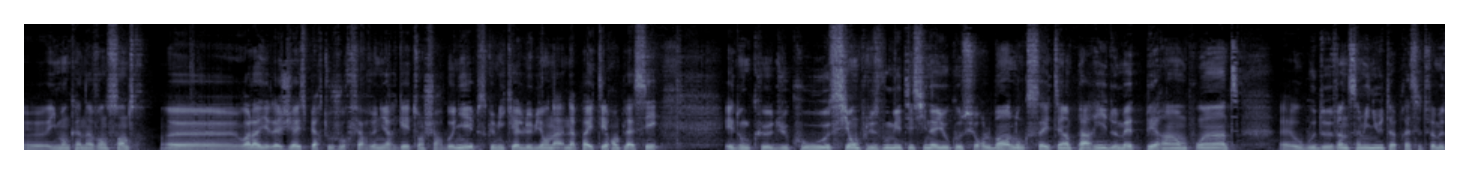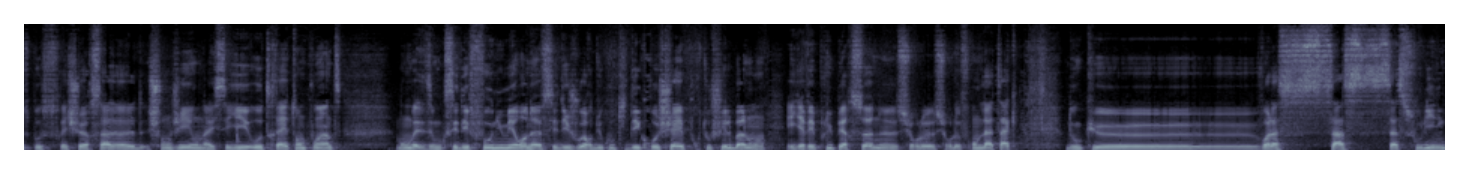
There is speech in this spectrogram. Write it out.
euh, il manque un avant-centre. Euh, voilà, la GIA espère toujours faire venir Gaëtan Charbonnier parce que Michael Lebian n'a pas été remplacé. Et donc euh, du coup, si en plus vous mettez Sinayoko sur le banc, donc ça a été un pari de mettre Perrin en pointe. au bout de 25 minutes après cette fameuse pause fraîcheur, ça a changé. On a essayé Autrette en pointe. Bon, bah, donc c'est des faux numéro 9, c'est des joueurs du coup qui décrochaient pour toucher le ballon et il y avait plus personne euh, sur le sur le front de l'attaque. Donc euh, voilà, ça ça souligne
